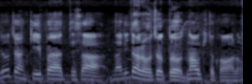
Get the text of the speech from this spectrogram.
りょうちゃんキーパーやってさ成太郎ちょっと直樹と変わろう。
